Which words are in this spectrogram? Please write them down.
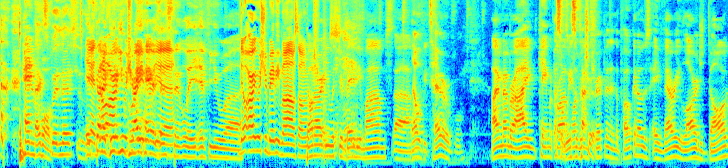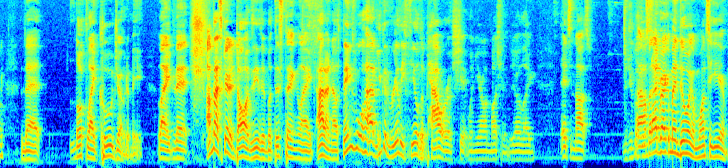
tenfold. Exponentially. Yeah, It's gonna give you with your gray baby, hairs yeah. instantly if you uh, Don't argue with your baby moms on. don't mushrooms. argue with your baby moms. Uh, That would be terrible. I remember I came That's a across waste one of time trip. tripping in the Poconos a very large dog that looked like Cujo to me. Like that, I'm not scared of dogs either, but this thing, like, I don't know, things will have. You could really feel the power of shit when you're on mushrooms. Yo, like, it's nuts. Did you Uh, but I'd recommend doing them once a year.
